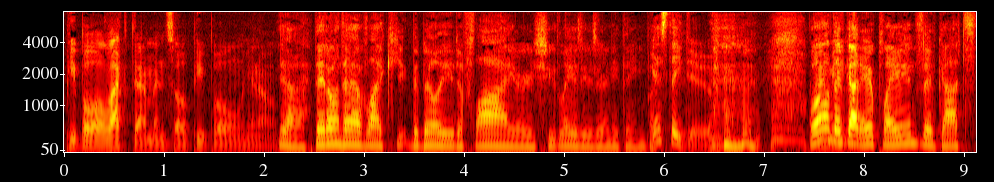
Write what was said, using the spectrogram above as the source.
people elect them, and so people, you know. Yeah, they don't have like the ability to fly or shoot lasers or anything. But yes, they do. well, I they've got airplanes. They've got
